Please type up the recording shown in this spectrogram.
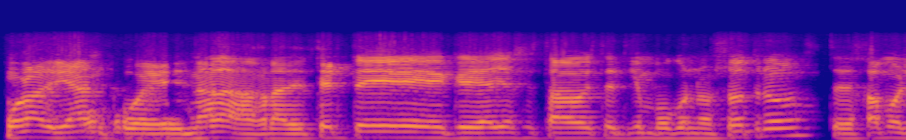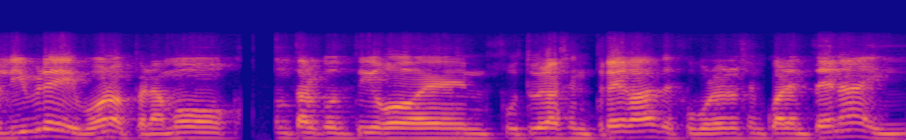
Bueno, Adrián, pues nada, agradecerte que hayas estado este tiempo con nosotros. Te dejamos libre y bueno, esperamos contar contigo en futuras entregas de Futboleros en Cuarentena y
